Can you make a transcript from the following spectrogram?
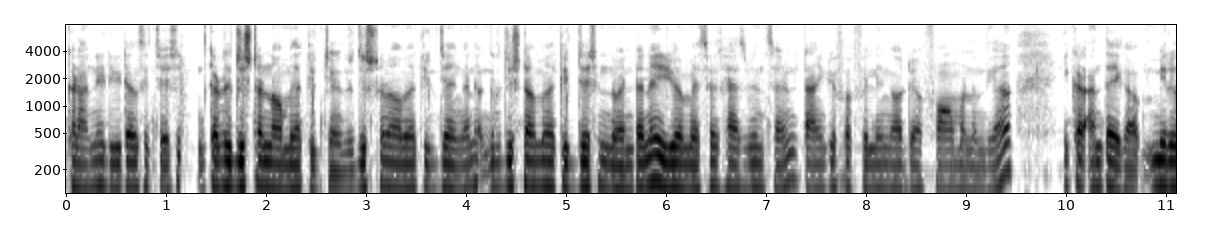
ఇక్కడ అన్ని డీటెయిల్స్ ఇచ్చేసి ఇక్కడ రిజిస్టర్ నా మీద క్లిక్ చేయండి. రిజిస్టర్ నా మీద క్లిక్ చేయగానే రిజిస్టర్ మీద క్లిక్ చేసిన వెంటనే your message has been send thank you for filling out your form అని ఉంది కదా. ఇక్కడ అంతే ఇక. మీరు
